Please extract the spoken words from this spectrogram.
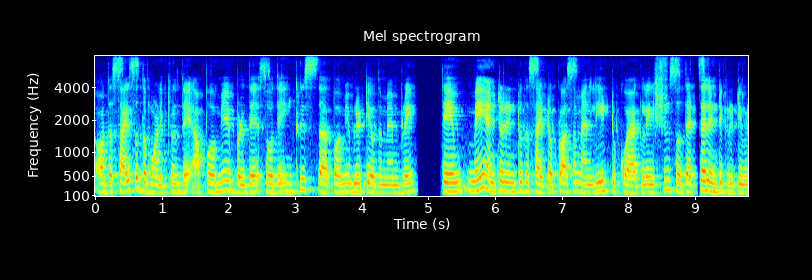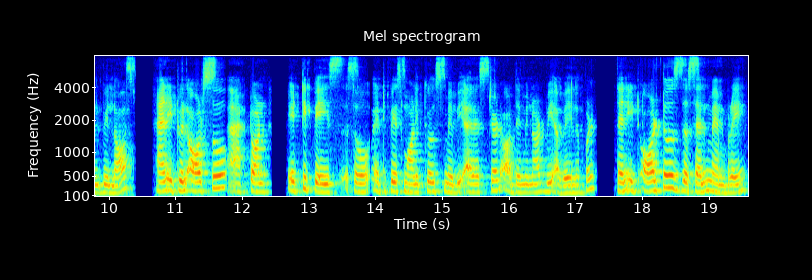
or the size of the molecule, they are permeable, they, so they increase the permeability of the membrane. They may enter into the cytoplasm and lead to coagulation so that cell integrity will be lost. And it will also act on ATPase, so ATPase molecules may be arrested or they may not be available. Then it alters the cell membrane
